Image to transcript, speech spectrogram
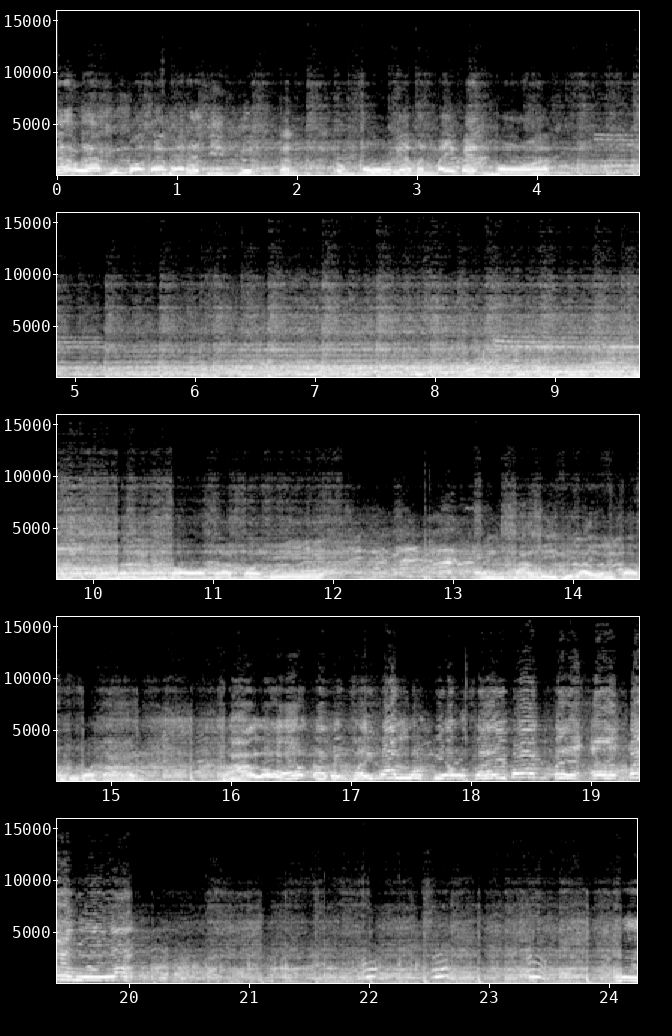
ฮะเวลาขึ้นบอลมาแพ้ถ้าจีนขึ้นกันโอ้โหเนี่ยมันไม่แม่นพอครับสนามสองครับตอนนี้เป็นสร้างดีที่ไล่ไปสองมาดูต่อสามคาร์ลอสเป็นไซมอนลุดเดียวไซมอนเตะออกบ้างเลยอะ อา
